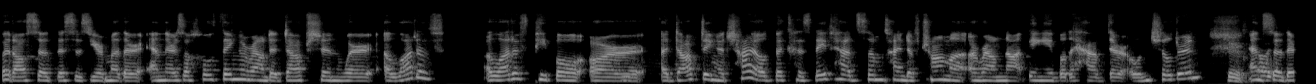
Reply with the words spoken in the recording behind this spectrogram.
but also this is your mother and there's a whole thing around adoption where a lot of a lot of people are adopting a child because they've had some kind of trauma around not being able to have their own children True. and Oh, so there's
